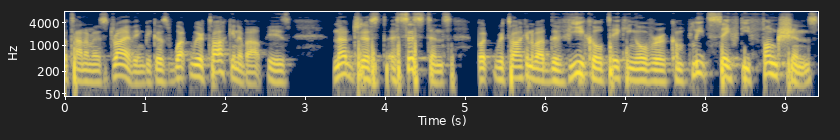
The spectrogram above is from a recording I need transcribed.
autonomous driving because what we're talking about is not just assistance, but we're talking about the vehicle taking over complete safety functions,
